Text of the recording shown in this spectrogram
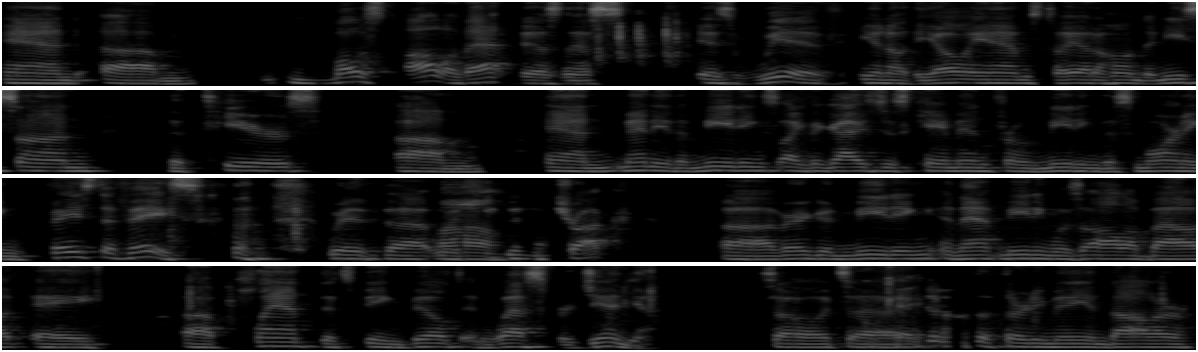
and um, most all of that business is with you know the OEMs, Toyota, Honda, Nissan, the tiers, um, and many of the meetings. Like the guys just came in from a meeting this morning, face to face, with uh, Wow. with the truck. Uh, very good meeting, and that meeting was all about a, a plant that's being built in West Virginia. So it's a, Okay. it's a thirty million dollar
